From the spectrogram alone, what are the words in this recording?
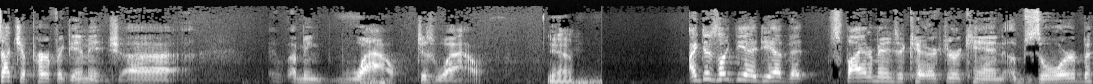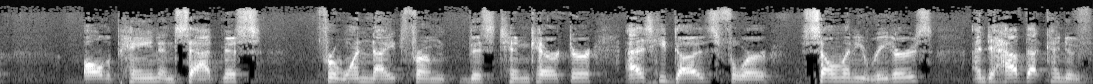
such a perfect image. Uh, I mean, wow, just wow. Yeah. I just like the idea that Spider-Man as a character can absorb all the pain and sadness for one night from this Tim character, as he does for so many readers, and to have that kind of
